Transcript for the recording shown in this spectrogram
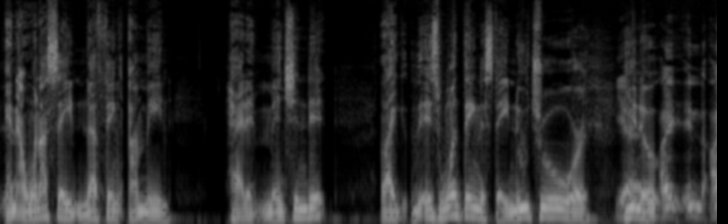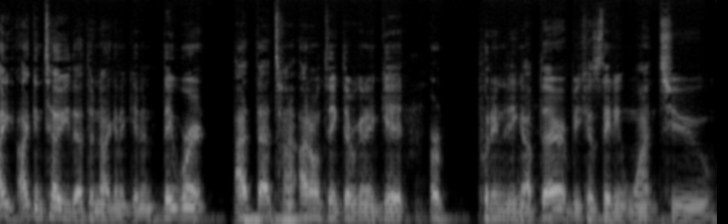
Yeah. And I- when I say nothing, I mean hadn't mentioned it. Like it's one thing to stay neutral or Yeah, you know- I and I, I can tell you that they're not going to get in. They weren't at that time. I don't think they were going to get or put anything up there because they didn't want to.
